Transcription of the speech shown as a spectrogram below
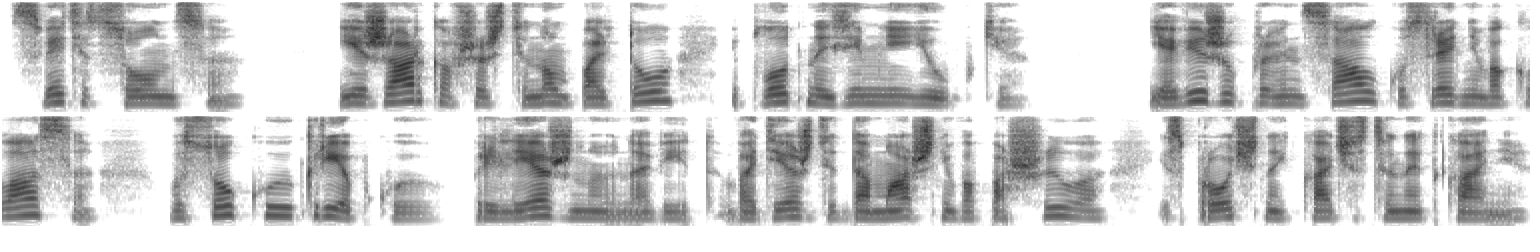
Светит солнце. Ей жарко в шерстяном пальто и плотной зимней юбке. Я вижу провинциалку среднего класса, высокую крепкую, прилежную на вид, в одежде домашнего пошива из прочной качественной ткани.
